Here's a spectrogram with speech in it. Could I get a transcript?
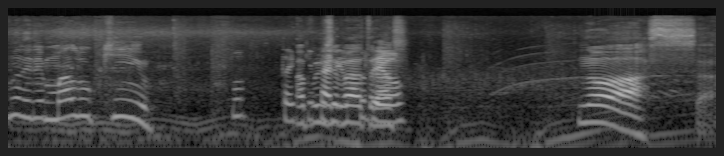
Mano, ele é maluquinho. Puta A que polícia pariu, vai fudeu. atrás. Nossa.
